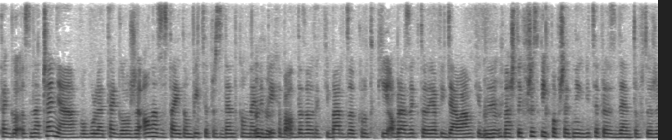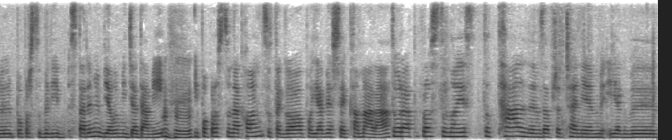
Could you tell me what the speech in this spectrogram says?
tego znaczenia w ogóle tego, że ona zostaje tą wiceprezydentką, najlepiej chyba oddawał taki bardzo krótki obrazek, który ja widziałam, kiedy masz tych wszystkich poprzednich wiceprezydentów, którzy po prostu byli starymi białymi dziadami i po prostu na końcu tego pojawia się Kamala, która po prostu no, jest totalnym zaprzeczeniem i jakby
